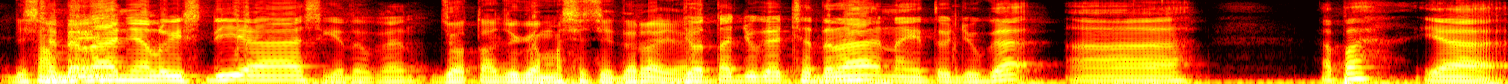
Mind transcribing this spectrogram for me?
Di cederanya Luis Diaz gitu kan Jota juga masih cedera ya. Jota juga cedera nah itu juga eh apa ya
